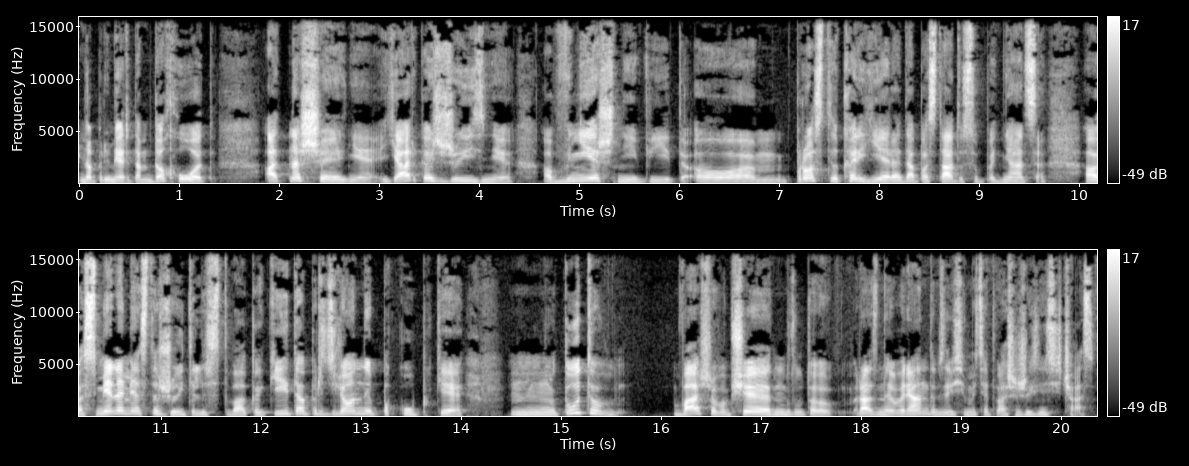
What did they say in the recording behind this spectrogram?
Например, там доход, отношения, яркость жизни, внешний вид, эм, просто карьера, да, по статусу подняться, э, смена места жительства, какие-то определенные покупки. Тут ваши вообще, ну, тут разные варианты в зависимости от вашей жизни сейчас.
